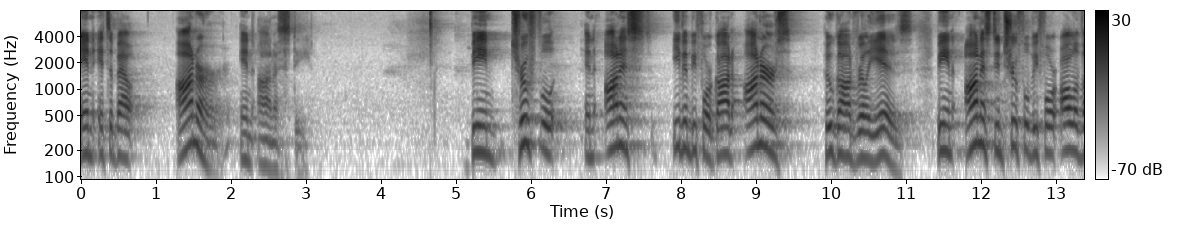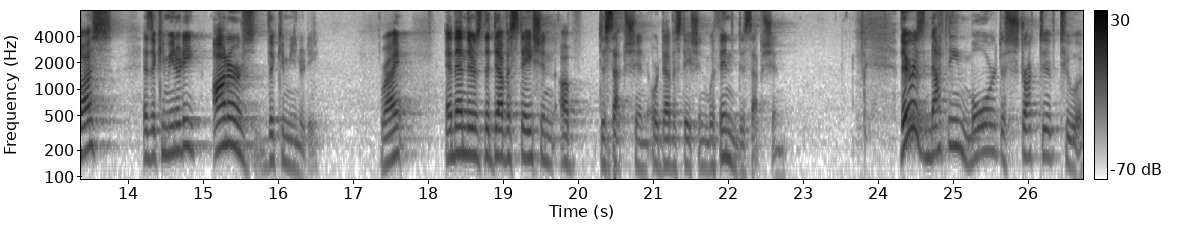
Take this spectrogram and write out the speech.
And it's about honor in honesty. Being truthful and honest, even before God, honors who God really is. Being honest and truthful before all of us as a community honors the community, right? And then there's the devastation of deception or devastation within deception. There is nothing more destructive to a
